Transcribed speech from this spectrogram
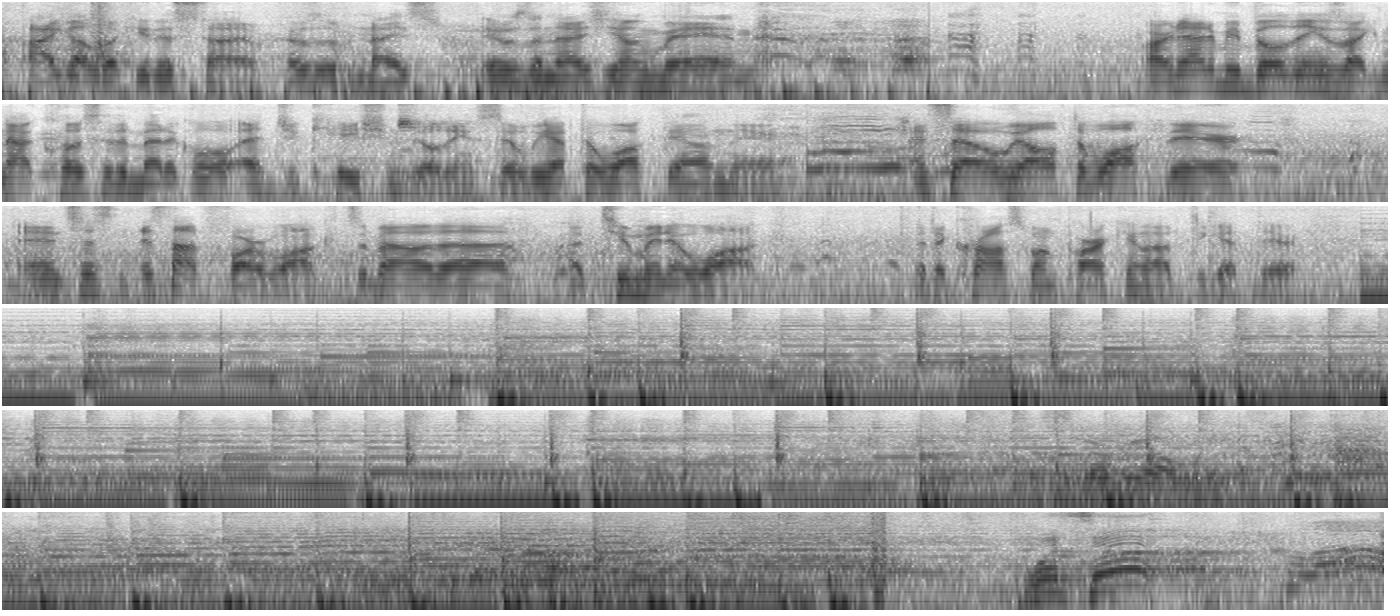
I got lucky this time. It was a nice, it was a nice young man. Our anatomy building is like not close to the medical education building, so we have to walk down there. And so we all have to walk there, and it's just, it's not far walk. It's about uh, a two minute walk. We have to cross one parking lot to get there. This is where we all wait. What's up? Hello.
